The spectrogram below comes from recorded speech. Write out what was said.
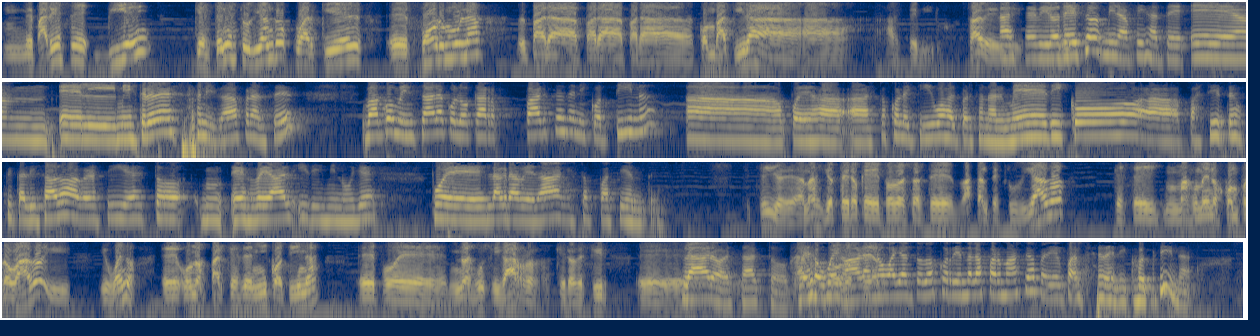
me parece bien que estén estudiando cualquier eh, fórmula para, para, para combatir a, a, a este virus. ¿sabes? A este virus. De hecho, mira, fíjate, eh, el Ministerio de Sanidad francés va a comenzar a colocar parches de nicotinas a, pues a, a, estos colectivos, al personal médico, a pacientes hospitalizados, a ver si esto mm, es real y disminuye pues la gravedad en estos pacientes. Sí, yo, además yo espero que todo eso esté bastante estudiado, que esté más o menos comprobado y, y bueno, eh, unos parches de nicotina, eh, pues no es un cigarro, quiero decir. Eh, claro, exacto. Claro, Pero bueno, ahora no vayan todos corriendo a la farmacia a pedir parches de nicotina.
